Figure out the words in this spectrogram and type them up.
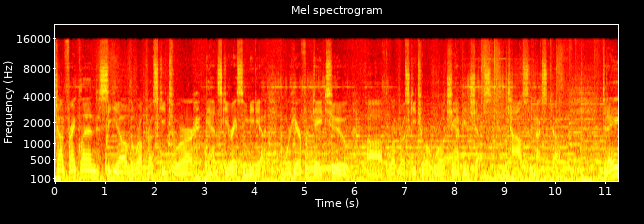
John Franklin, CEO of the World Pro Ski Tour and Ski Racing Media, and we're here for day two of the World Pro Ski Tour World Championships in Taos, New Mexico. Today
